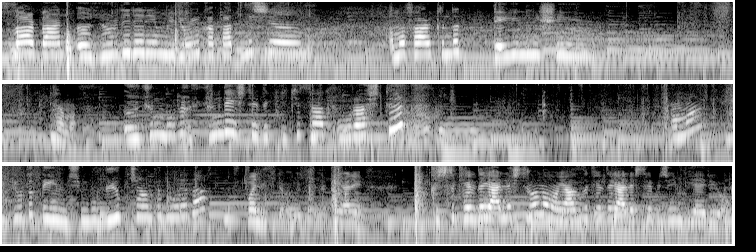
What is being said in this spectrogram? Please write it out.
Kızlar ben özür dilerim videoyu kapatmışım. Ama farkında değilmişim. Tamam. Öykünün burada üstünü değiştirdik. 2 saat uğraştık. Ama videoda değilmişim. Bu büyük çanta bu arada valizli öykünün. Yani kışlık evde yerleştiriyorum ama yazlık evde yerleştirebileceğim bir yeri yok.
